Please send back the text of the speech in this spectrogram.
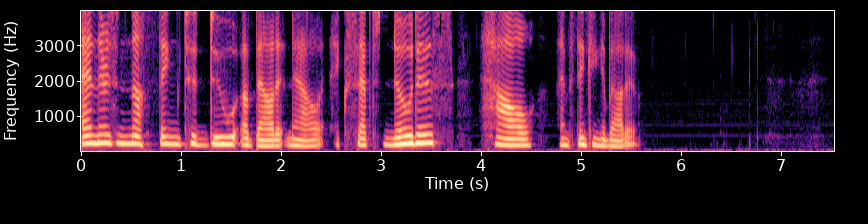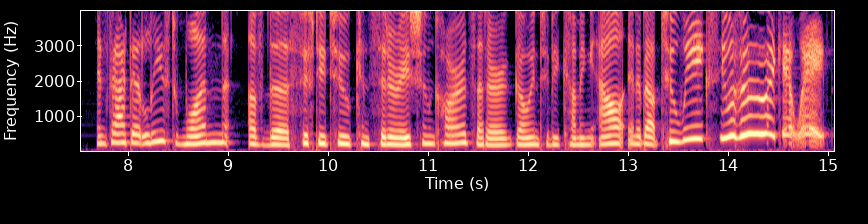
And there's nothing to do about it now except notice how I'm thinking about it. In fact, at least one of the 52 consideration cards that are going to be coming out in about two weeks, woohoo, I can't wait,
